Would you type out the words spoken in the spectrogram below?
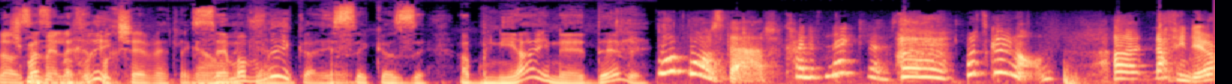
לא, שמע, זה מלאכת מבריק. מחשבת לגמרי, זה כן. מבריק העסק הזה. הבנייה היא נהדרת. What was that? Kind of necklace. What's going on? Uh, nothing, dear.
